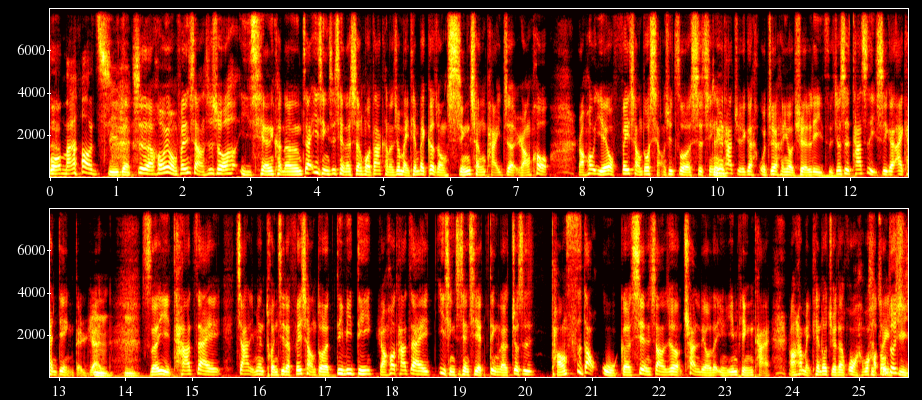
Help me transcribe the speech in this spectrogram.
我蛮好奇的。是的，洪勇分享是说，以前可能在疫情之前的生活，大家可能就每天被各种行程排着，然后，然后也有非常多想要去做的事情。因为他举了一个我觉得很有趣的例子，就是他自己是一个爱看电影的人，嗯，所以他在家里面囤积了非常多的 DVD，然后他在疫情之前其实也订了，就是。好像四到五个线上的这种串流的影音平台，然后他每天都觉得哇，我好多东西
